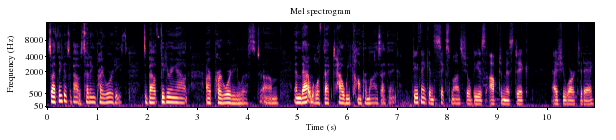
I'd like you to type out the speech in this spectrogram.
So I think it's about setting priorities. It's about figuring out our priority list, um, and that will affect how we compromise, I think. Do you think in six months you'll be as optimistic as you are today?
